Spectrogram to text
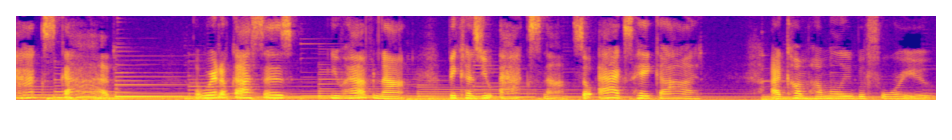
ask God. The Word of God says, You have not because you ask not. So ask, Hey God, I come humbly before you.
